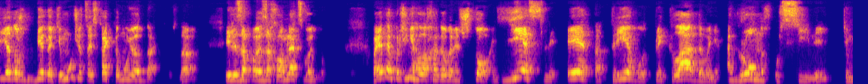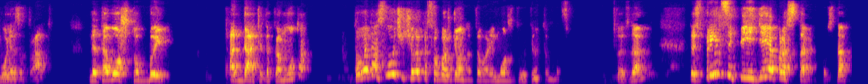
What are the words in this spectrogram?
я должен бегать и мучиться, искать, кому ее отдать. То есть, да, или захламлять свой дом. По этой причине Галаха говорит, что если это требует прикладывания огромных усилий, тем более затрат, для того, чтобы отдать это кому-то, то в этом случае человек освобожден от этого и может выкинуть это мусор. То есть, да? То есть, в принципе, идея простая. То есть, да,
